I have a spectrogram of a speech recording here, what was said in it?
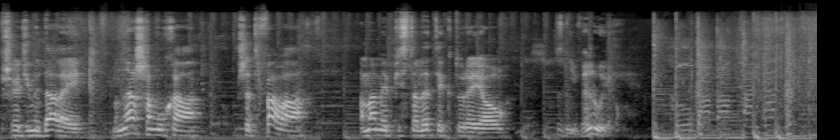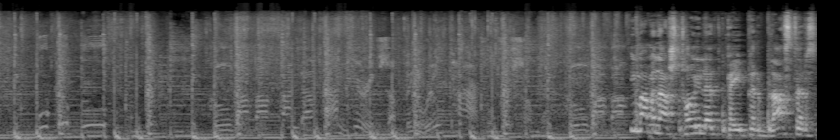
Przechodzimy dalej. Bo nasza mucha przetrwała, a mamy pistolety, które ją zniwelują. I mamy nasz Toilet Paper Blasters,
